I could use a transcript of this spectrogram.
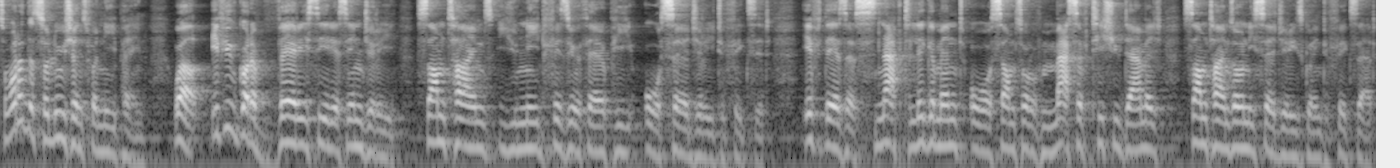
So, what are the solutions for knee pain? Well, if you've got a very serious injury, sometimes you need physiotherapy or surgery to fix it. If there's a snapped ligament or some sort of massive tissue damage, sometimes only surgery is going to fix that.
